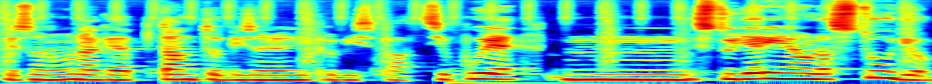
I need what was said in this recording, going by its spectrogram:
Io sono una che ha tanto bisogno dei propri spazi. Oppure mh, studiare in aula studio.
